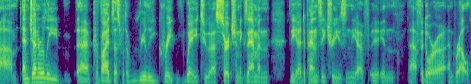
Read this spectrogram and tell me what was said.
Um, and generally uh, provides us with a really great way to uh, search and examine the uh, dependency trees in the uh, in uh, Fedora and RHEL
